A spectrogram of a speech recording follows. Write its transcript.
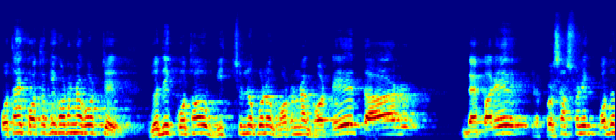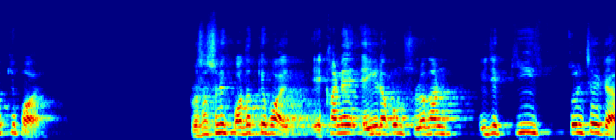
কোথায় কত কি ঘটনা ঘটছে? যদি কোথাও বিচ্ছিন্ন কোনো ঘটনা ঘটে, তার ব্যাপারে প্রশাসনিক পদক্ষেপ হয়। প্রশাসনিক পদক্ষেপ হয়, এখানে এই রকম স্লোগান, এই যে কি চলছে এটা,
